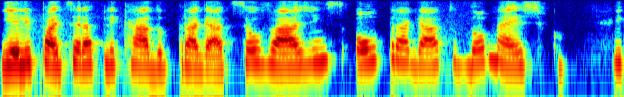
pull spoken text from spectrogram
e ele pode ser aplicado para gatos selvagens ou para gato doméstico e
